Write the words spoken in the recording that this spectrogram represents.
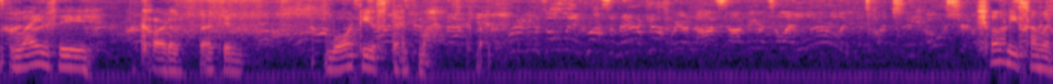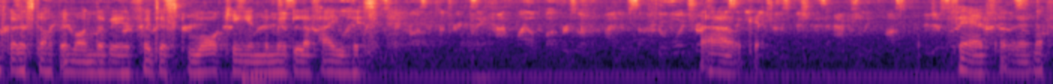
Why is he got a fucking... What is that mask, man? Surely someone's gotta stop him on the way for just walking in the middle of highways. Ah, okay. Fair, fair enough.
